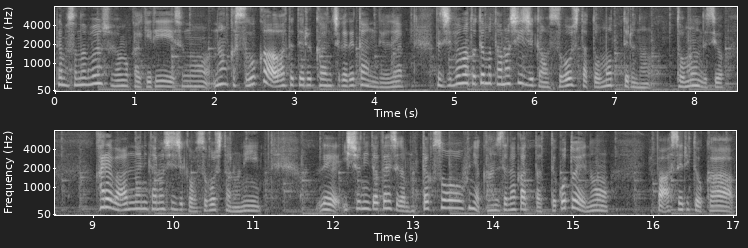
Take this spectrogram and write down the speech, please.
でもその文章を読む限りそのなんかすごく慌ててる感じが出たんだよね。で自分はとても楽しい時間を過ごしたと思ってるのと思うんですよ。彼はあんなに楽しい時間を過ごしたのにで一緒にいた私たちが全くそういうふうには感じてなかったってことへのやっぱ焦りとか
